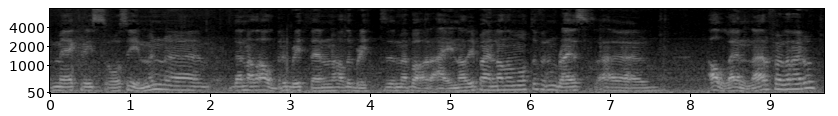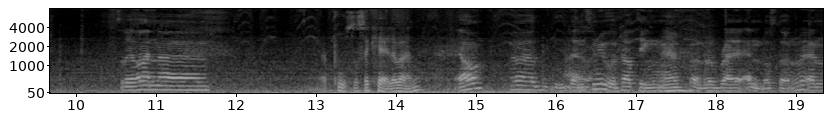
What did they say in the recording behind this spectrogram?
Med Chris og Simen eh, Den hadde aldri blitt den hadde blitt med bare én av de på en eller annen måte, for den ble eh, alle ender, føler jeg. jo. Så det var en og sekk hele veien. Ja. Den som gjorde at ting Ja. føler ble enda større enn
